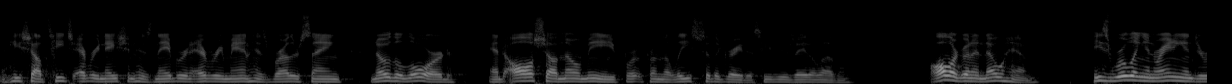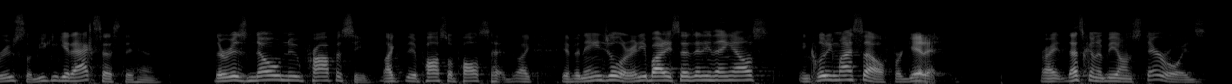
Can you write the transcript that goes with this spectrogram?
And he shall teach every nation his neighbor and every man his brother, saying, Know the Lord, and all shall know me, for, from the least to the greatest. Hebrews 8 11. All are going to know him. He's ruling and reigning in Jerusalem. You can get access to him. There is no new prophecy. Like the Apostle Paul said, like if an angel or anybody says anything else, including myself, forget it. Right? That's going to be on steroids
